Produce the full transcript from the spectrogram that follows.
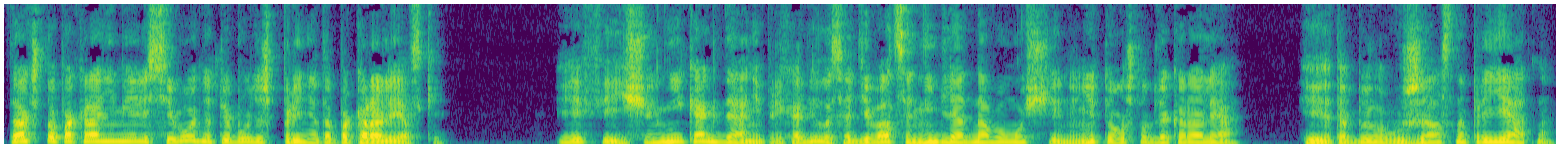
Так что, по крайней мере, сегодня ты будешь принята по-королевски». Эфи еще никогда не приходилось одеваться ни для одного мужчины, не то что для короля. И это было ужасно приятно.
